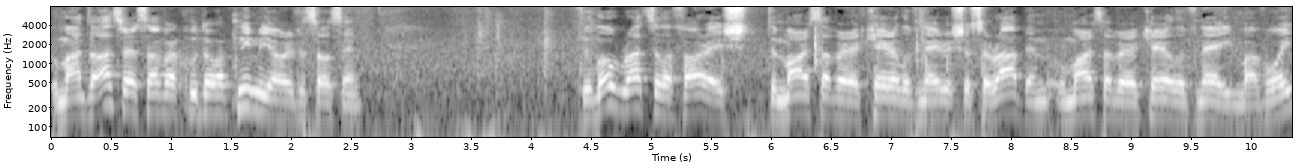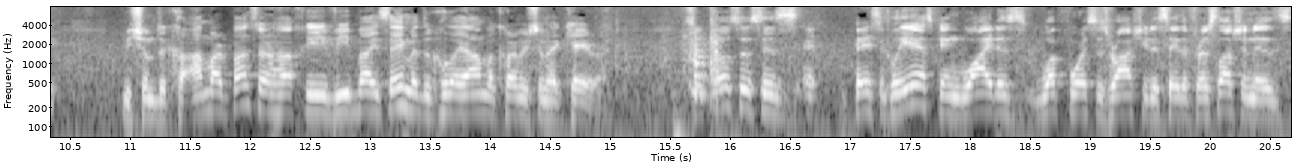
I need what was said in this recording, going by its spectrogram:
Uman da'asar savar chudo hapnimi yord v'sosem. V'lo ratzel afarish demar savar aker levnei rishos harabim umar savar aker levnei mavoi mishum de ka'amar basar hachi v'bai sema de kulayam akar mishum hekera. So Tosos is eh, basically asking why does what forces Rashi to say the first lashon is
